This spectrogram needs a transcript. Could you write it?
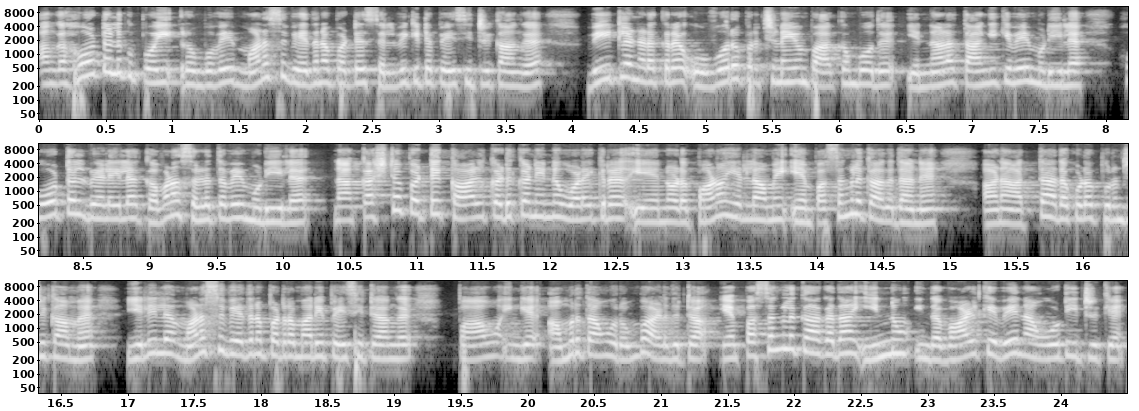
அங்கே ஹோட்டலுக்கு போய் ரொம்பவே மனசு வேதனைப்பட்டு செல்விக்கிட்ட பேசிட்டு இருக்காங்க. வீட்டில் நடக்கிற ஒவ்வொரு பிரச்சனையும் பார்க்கும்போது என்னால் தாங்கிக்கவே முடியல. ஹோட்டல் வேலையில் கவனம் செலுத்தவே முடியல. நான் கஷ்டப்பட்டு கால் கடுக்க நின்று உழைக்கிற என்னோட பணம் எல்லாமே என் பசங்களுக்காக தானே. ஆனால் அத்தை அதை கூட புரிஞ்சுக்காம எழில மனசு வேதனைப்படுற மாதிரி பேசிட்டாங்க. பாவம் இங்கே அமிர்தாவும் ரொம்ப அழுதுட்டா. என் பசங்களுக்காக தான் இன்னும் இந்த வாழ்க்கையவே நான் ஓட்டிட்டு இருக்கேன்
